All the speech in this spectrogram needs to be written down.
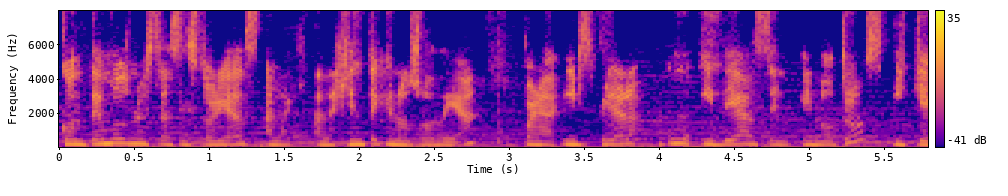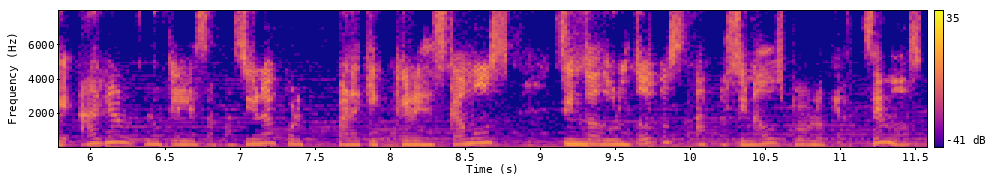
contemos nuestras historias a la, gente que nos rodea para inspirar como ideas en, otros y que hagan lo que les apasiona para que crezcamos siendo adultos apasionados por lo que hacemos.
